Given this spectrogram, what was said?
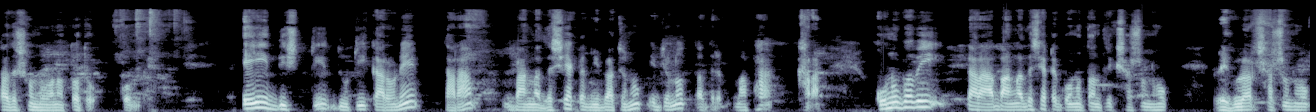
তাদের সম্ভাবনা তত কমবে। এই দৃষ্টি দুটি কারণে তারা বাংলাদেশে একটা নির্বাচন হোক, এর জন্য তাদের মাথা খারাপ। কোনোভাবেই তারা বাংলাদেশে একটা গণতান্ত্রিক শাসন হোক রেগুলার শাসন হোক,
